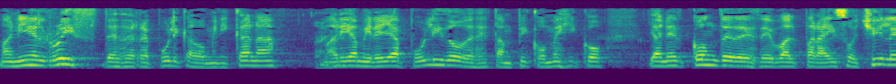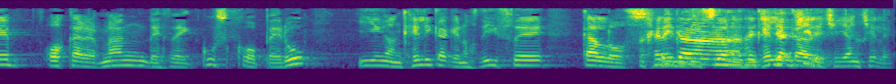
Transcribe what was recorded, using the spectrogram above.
Maniel Ruiz desde República Dominicana, María Mireya Pulido desde Tampico, México, Janet Conde desde Valparaíso, Chile, Oscar Hernán desde Cusco, Perú, y en Angélica que nos dice, Carlos, bendiciones, de Angélica de Chillán, Chile.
